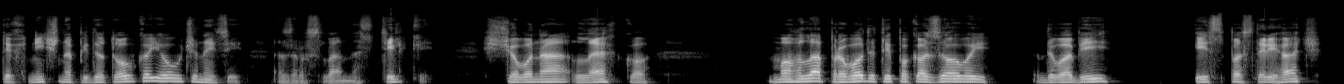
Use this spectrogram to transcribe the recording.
технічна підготовка його учениці зросла настільки, що вона легко могла проводити показовий двобій, і спостерігач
